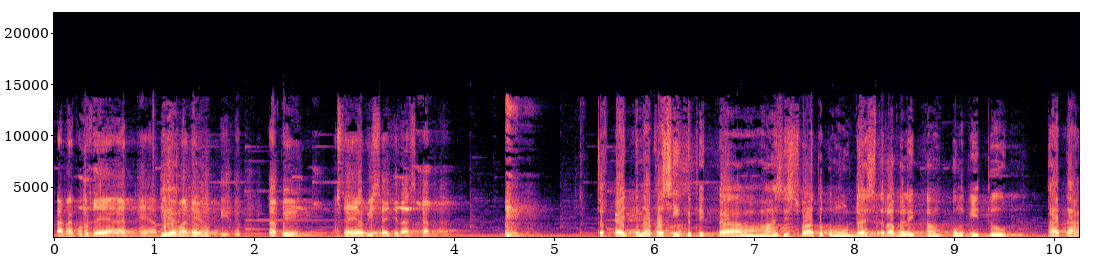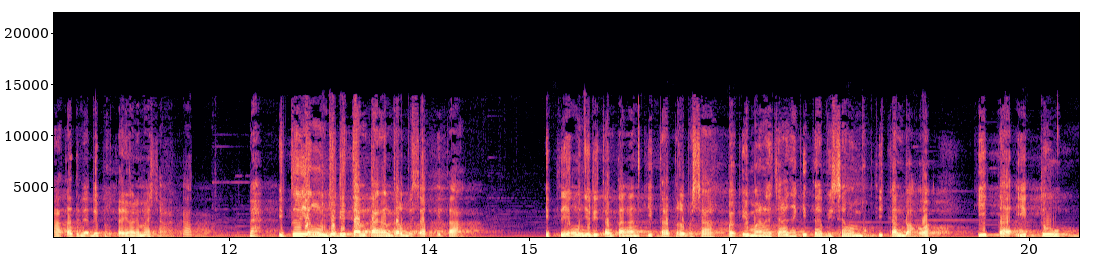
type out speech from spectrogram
karena kepercayaannya belum ada iya. bukti itu mungkin. Tapi saya bisa jelaskan lah. Terkait kenapa sih ketika mahasiswa atau pemuda setelah balik kampung itu rata-rata tidak dipercaya oleh masyarakat. Nah, itu yang menjadi tantangan terbesar kita. Itu yang menjadi tantangan kita terbesar bagaimana caranya kita bisa membuktikan bahwa kita itu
